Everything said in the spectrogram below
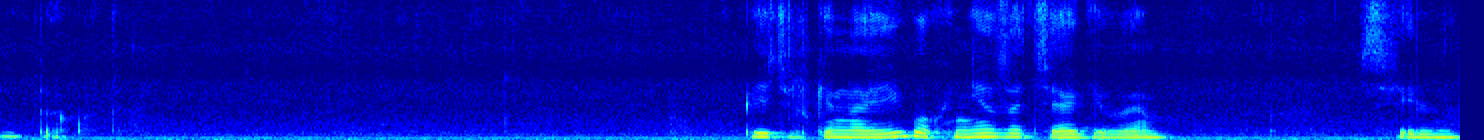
Вот так вот. Петельки на иглах не затягиваем сильно.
